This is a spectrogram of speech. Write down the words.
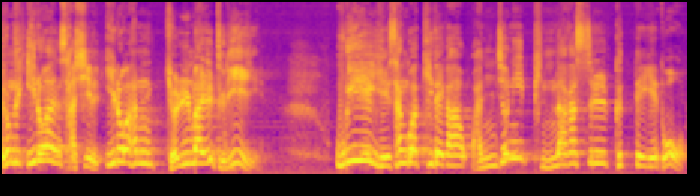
여러분들 이러한 사실, 이러한 결말들이 우리의 예상과 기대가 완전히 빗나갔을 그때에도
